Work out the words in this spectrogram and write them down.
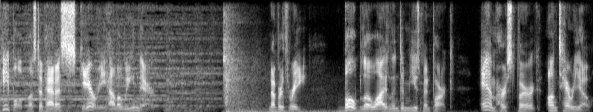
People must have had a scary Halloween there. Number 3. Boblo Island Amusement Park, Amherstburg, Ontario.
